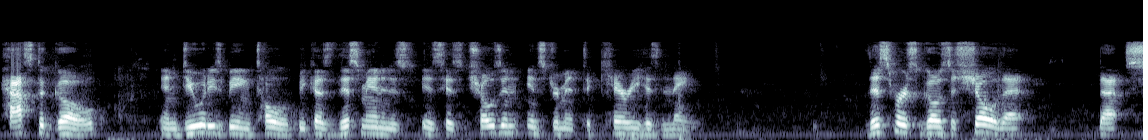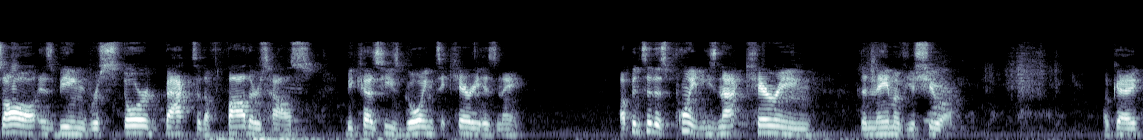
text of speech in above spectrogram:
has to go and do what he's being told because this man is, is his chosen instrument to carry his name. This verse goes to show that that Saul is being restored back to the Father's house because he's going to carry his name. Up until this point, he's not carrying the name of Yeshua. Okay?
